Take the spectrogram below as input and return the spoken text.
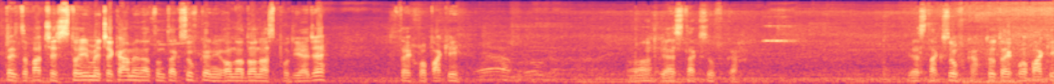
Tutaj zobaczcie, stoimy, czekamy na tą taksówkę, niech ona do nas podjedzie. Tutaj chłopaki. O, jest taksówka. Jest taksówka. Tutaj chłopaki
